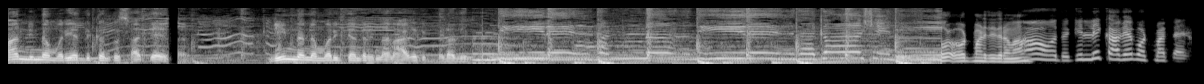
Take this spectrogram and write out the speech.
ನಾನ್ ನಿನ್ನ ಮರೆಯೋದಕ್ಕಂತೂ ಸಾಧ್ಯ ಇಲ್ಲ. ನೀನ್ ನನ್ನ ಮರಿತೆ ಅಂದ್ರೆ ನಾನು ಆಗೋದಕ್ಕೆ ಬಿಡೋದಿಲ್ಲ. ಮಾಡ್ತಿದ್ದೀರಾ ಮ್ಯಾಮ್ ಹಾ, ಹೌದು. ಗಿಲ್ಲಿ ಕಾವ್ಯ ಕೊಟ್ ಮಾಡ್ತಾ ಇದ್ದಾರೆ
